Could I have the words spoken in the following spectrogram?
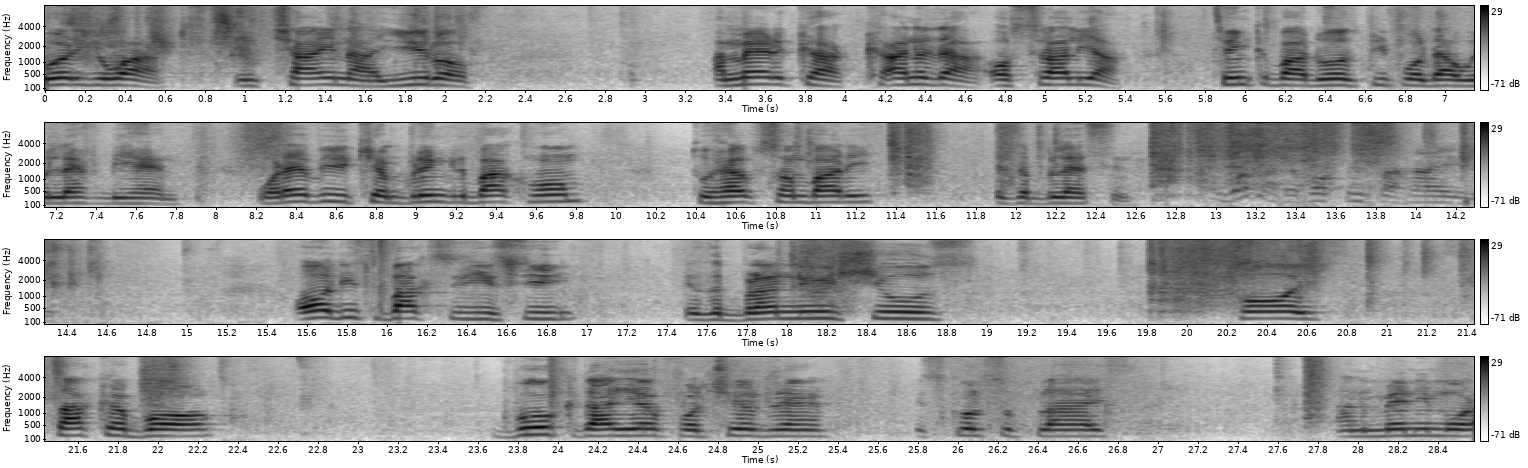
where you are, in China, Europe, America, Canada, Australia. Think about those people that we left behind. Whatever you can bring back home to help somebody is a blessing. What are the boxes behind you? All these boxes you see is the brand new shoes, toys, soccer ball, book that here for children, school supplies, and many more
